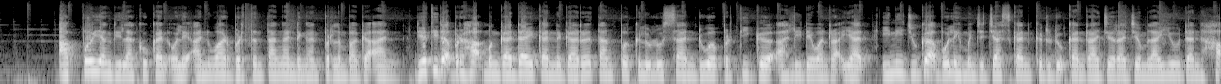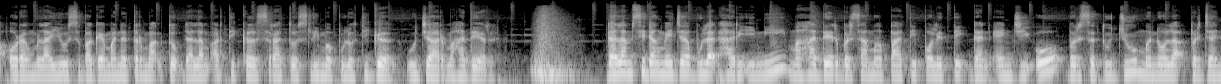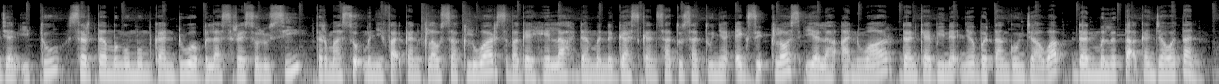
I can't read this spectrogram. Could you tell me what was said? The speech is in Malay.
apa yang dilakukan oleh Anwar bertentangan dengan perlembagaan. Dia tidak berhak menggadaikan negara tanpa kelulusan 2 per 3 ahli Dewan Rakyat. Ini juga boleh menjejaskan kedudukan Raja-Raja Melayu dan hak orang Melayu sebagaimana termaktub dalam artikel 153, ujar Mahathir. Dalam sidang meja bulat hari ini, Mahathir bersama parti politik dan NGO bersetuju menolak perjanjian itu serta mengumumkan 12 resolusi termasuk menyifatkan klausa keluar sebagai helah dan menegaskan satu-satunya exit clause ialah Anwar dan kabinetnya bertanggungjawab dan meletakkan jawatan.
